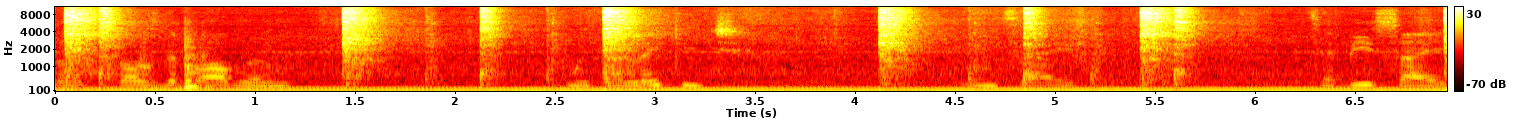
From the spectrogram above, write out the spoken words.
that solves the problem with the leakage inside. It's a B-side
